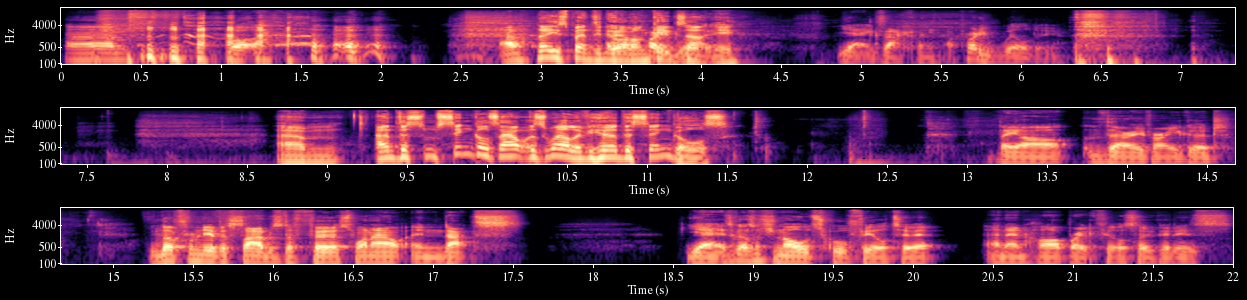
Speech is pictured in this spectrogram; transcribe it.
Um, but No, you're spending it all on gigs, aren't do. you? yeah, exactly. I probably will do. Um, and there's some singles out as well. Have you heard the singles? They are very, very good. Love from the Other Side was the first one out, and that's yeah, it's got such an old school feel to it. And then Heartbreak Feels So Good is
